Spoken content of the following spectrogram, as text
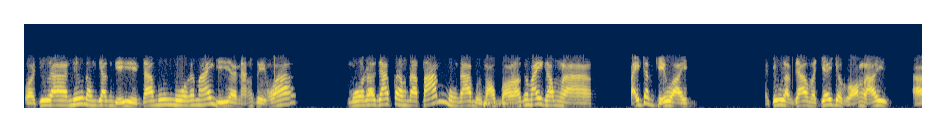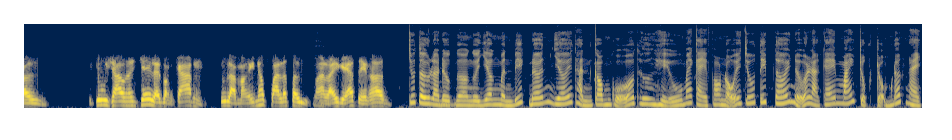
Rồi chú ra nếu nông dân vậy thì người ta muốn mua cái máy gì là nặng tiền quá mua đó gáp cái Honda ta tám, ông ta mười một, còn cái máy không là bảy trăm triệu rồi. Chú làm sao mà chế cho gọn lại? Ờ chú sao nó chế lại bằng can chú làm bằng inox ba lá tư mà lại rẻ tiền hơn. Chú tư là được ờ, người dân mình biết đến với thành công của thương hiệu máy cày phao nổi. Chú tiếp tới nữa là cái máy trục trộn đất này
